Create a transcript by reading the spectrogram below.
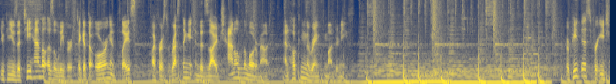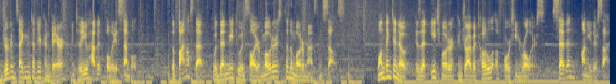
you can use a T-handle as a lever to get the O-ring in place by first resting it in the desired channel of the motor mount and hooking the ring from underneath. Repeat this for each driven segment of your conveyor until you have it fully assembled. The final step would then be to install your motors to the motor mounts themselves. One thing to note is that each motor can drive a total of 14 rollers, 7 on either side.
